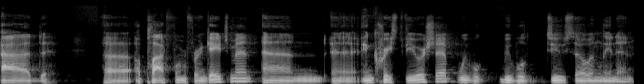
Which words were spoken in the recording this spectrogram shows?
add uh, a platform for engagement and uh, increased viewership, we will we will do so and lean in.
